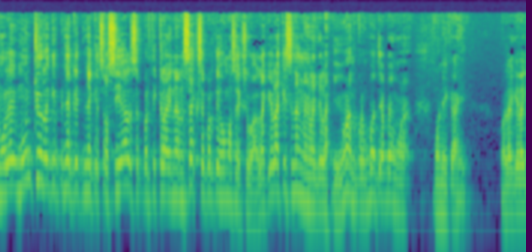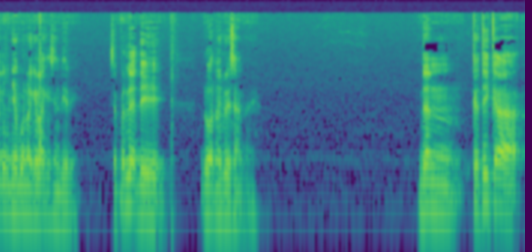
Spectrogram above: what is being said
mulai muncul lagi penyakit-penyakit sosial seperti kelainan seks seperti homoseksual. Laki-laki senang dengan laki-laki. Gimana perempuan siapa yang mau, mau nikahi? Laki-laki punya hubungan laki-laki sendiri. Seperti lihat di luar negeri sana. Ya. Dan ketika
